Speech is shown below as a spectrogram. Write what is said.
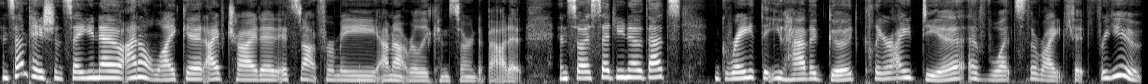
And some patients say, You know, I don't like it. I've tried it. It's not for me. I'm not really concerned about it. And so I said, You know, that's great that you have a good, clear idea of what's the right fit for you.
